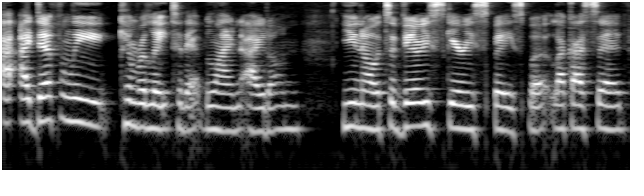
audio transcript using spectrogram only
I, I definitely can relate to that blind item you know, it's a very scary space. But like I said,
